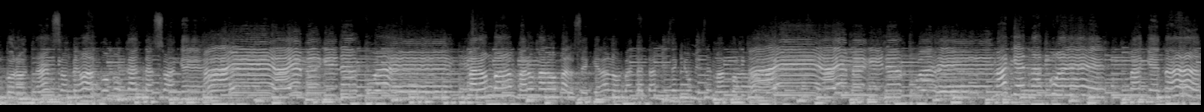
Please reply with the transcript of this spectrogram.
mokolo na nsombe wakobuka ta swange malongolo malomalo malosekela lobanda ta mizeki omise makolo makena kwae makena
